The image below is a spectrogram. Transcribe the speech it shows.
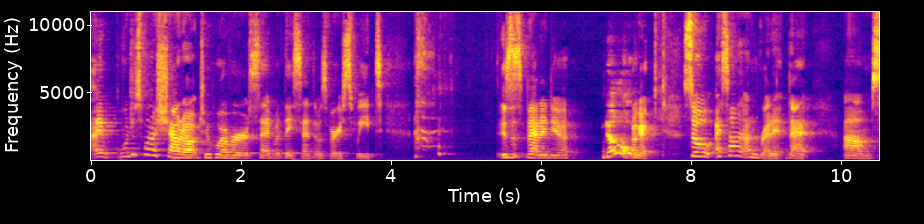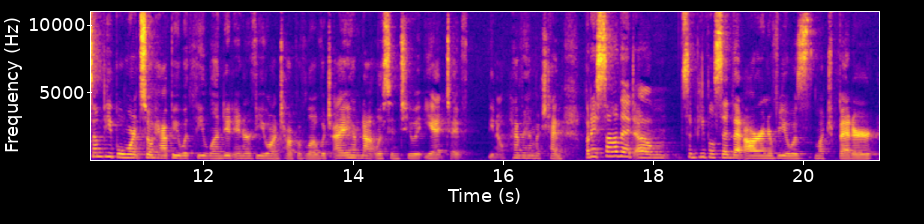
I would just want to shout out to whoever said what they said. That was very sweet. is this a bad idea? no. Okay, so I saw it on Reddit that um, some people weren't so happy with the London interview on Talk of Love, which I have not listened to it yet. I've you know haven't had much time, but I saw that um, some people said that our interview was much better,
